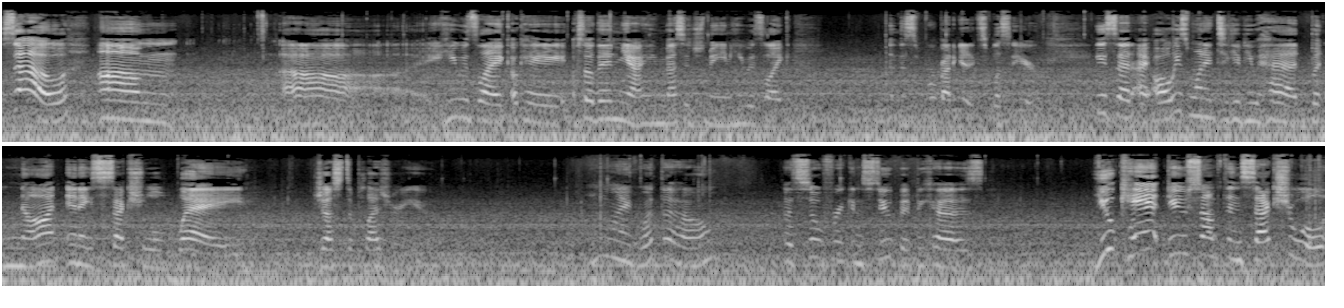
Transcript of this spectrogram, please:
So, um, uh, he was like, okay. So then, yeah, he messaged me and he was like, this is we're about to get explicit here. He said, I always wanted to give you head, but not in a sexual way, just to pleasure you. I'm like, what the hell? That's so freaking stupid because you can't do something sexual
